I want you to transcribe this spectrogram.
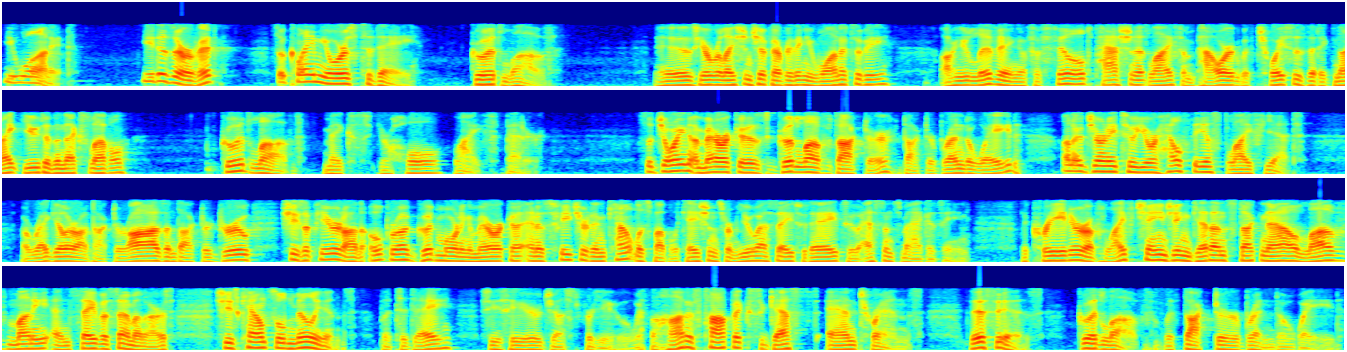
You want it. You deserve it, so claim yours today. Good love. Is your relationship everything you want it to be? Are you living a fulfilled, passionate life empowered with choices that ignite you to the next level? Good love makes your whole life better. So join America's Good Love Doctor, Dr. Brenda Wade, on a journey to your healthiest life yet. A regular on Dr. Oz and Dr. Drew, She's appeared on Oprah, Good Morning America, and is featured in countless publications from USA Today to Essence Magazine. The creator of life changing Get Unstuck Now, Love, Money, and Save a seminars, she's counseled millions. But today, she's here just for you with the hottest topics, guests, and trends. This is Good Love with Dr. Brenda Wade.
